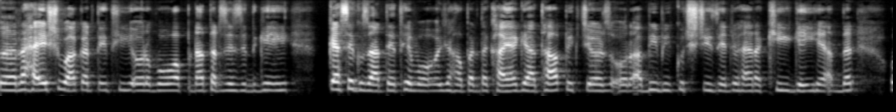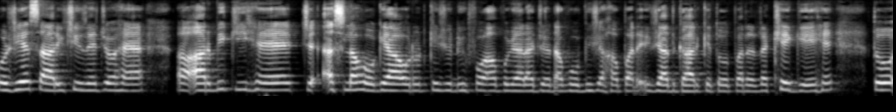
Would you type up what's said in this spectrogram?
रहाइश हुआ करती थी और वो अपना तर्ज ज़िंदगी कैसे गुजारते थे वो? यहाँ पर दिखाया गया था पिक्चर्स और अभी भी कुछ चीज़ें जो है रखी गई है अंदर। और ये सारी चीज़ें जो है आर्मी की है असला हो गया और उनके यूनिफॉर्म वगैरह जो है ना, वो भी यहाँ पर यादगार के तौर पर रखे गए हैं। तो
